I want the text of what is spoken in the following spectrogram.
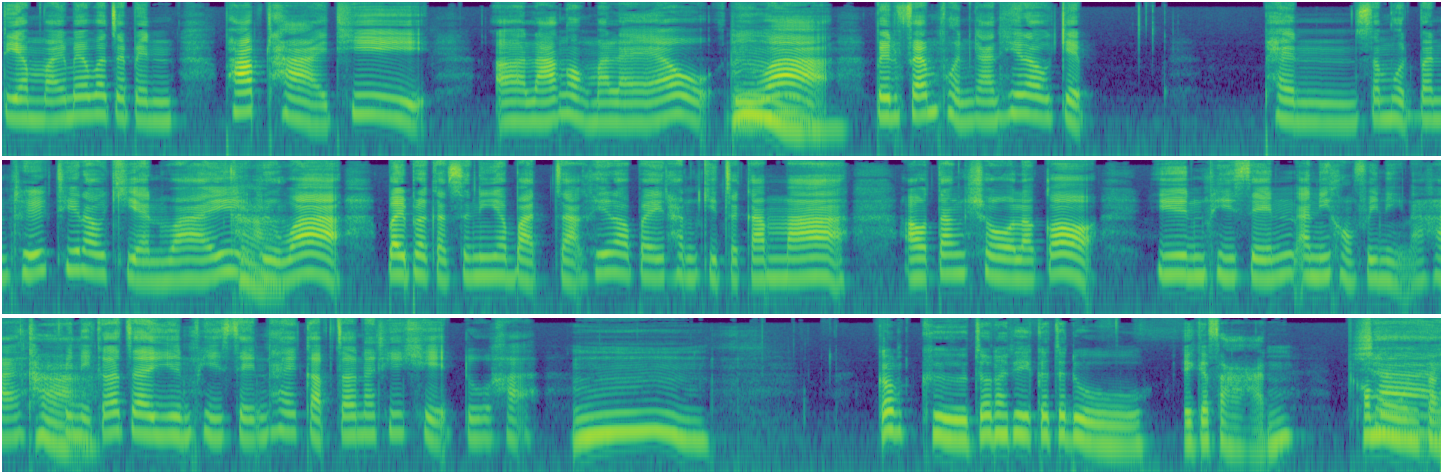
เตรียมไว้ไม่ว่าจะเป็นภาพถ่ายที่เอ่อล้างออกมาแล้ว หรืออมว่าเป็นแฟ้มผลงานที่เราเก็บแผ่นสมุดบันทึกที่เราเขียนไว้ค่ะหรือว่าใบประกาศนียบัตรจากที่เราไปทำกิจกรรมมา เอาตั้งโชว์แล้วก็ยืน present อันนี้ของฟินิกส์นะคะค่ะฟินิกส์ก็จะยืน present ให้กับเจ้าหน้าที่เขตดูค่ะ อืม ก็คือเจ้าหน้าที่ก็จะดูเอกสาร ข้อมูลใช่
